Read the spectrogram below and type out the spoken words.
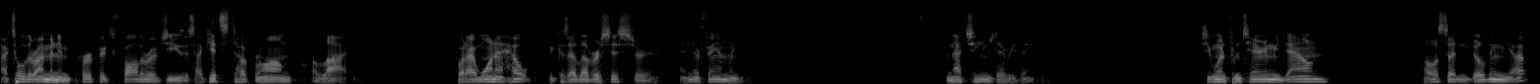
I told her I'm an imperfect follower of Jesus. I get stuff wrong a lot. But I want to help because I love her sister and their family. And that changed everything. She went from tearing me down all of a sudden building me up,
